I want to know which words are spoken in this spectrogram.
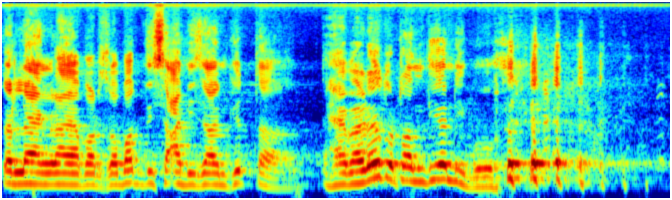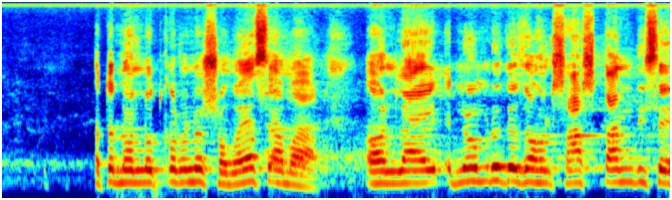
তো ল্যাংড়ায় আবার জবাব দিছে আবি যাইম কিতা? হ্যাঁ তো টান দিয়ে নিব। এত মেহনত করানোর সময় আছে আমার। অনলাইন নমরুদে যখন শ্বাস টান দিছে,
